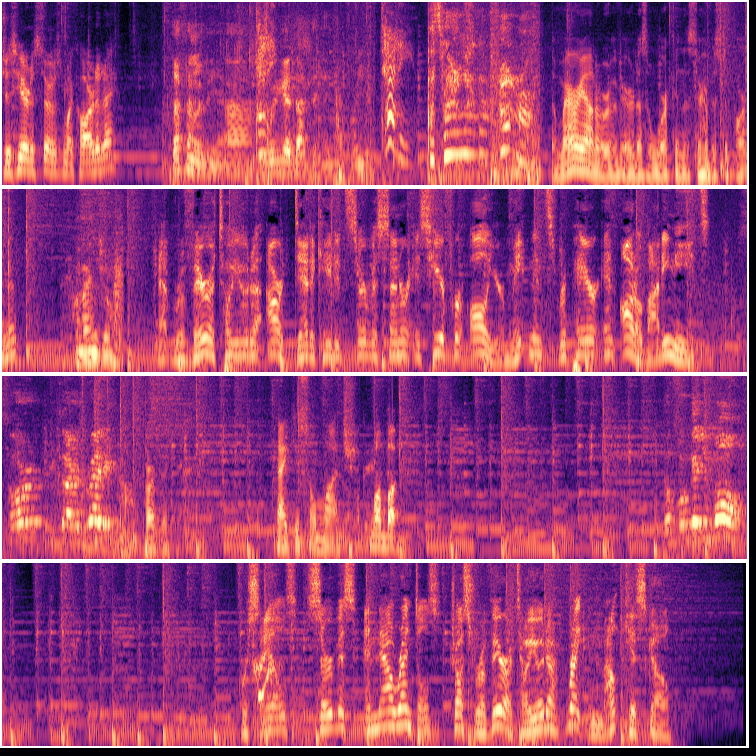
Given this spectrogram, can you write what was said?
Just here to service my car today? Definitely. Uh, we'll get that taken care for you. Teddy, that's Mariano Rivera. No, Mariano Rivera doesn't work in the service department. An angel. At Rivera Toyota, our dedicated service center is here for all your maintenance, repair, and auto body needs. Sir, your car is ready. Perfect. Thank you so much. Come on, Buck. Don't forget your ball. For sales, service, and now rentals, trust Rivera Toyota right in Mount Kisco.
